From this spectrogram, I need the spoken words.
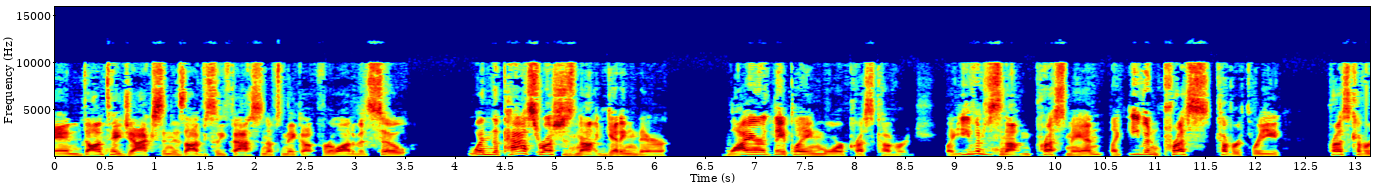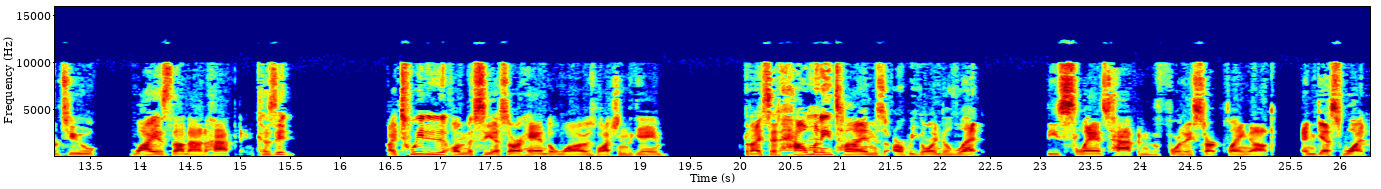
And Donte Jackson is obviously fast enough to make up for a lot of it. So when the pass rush is not getting there, why aren't they playing more press coverage? Like even if it's not press man, like even press cover three, press cover two, why is that not happening? Because it, I tweeted it on the CSR handle while I was watching the game, but I said, how many times are we going to let these slants happen before they start playing up? And guess what?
